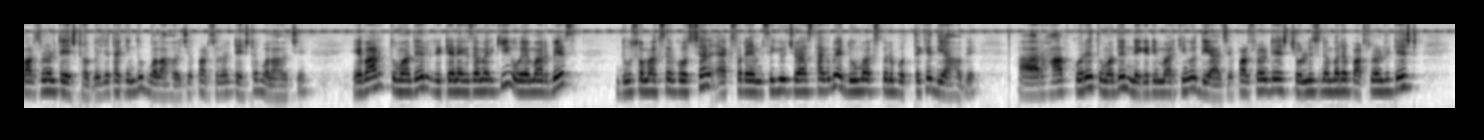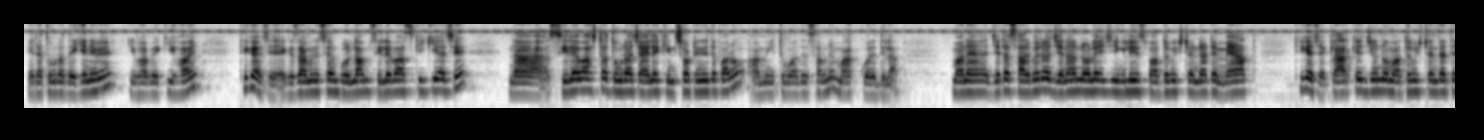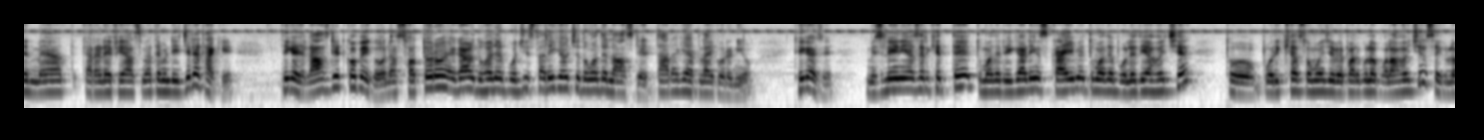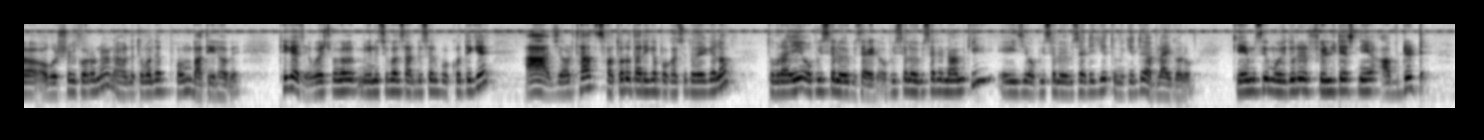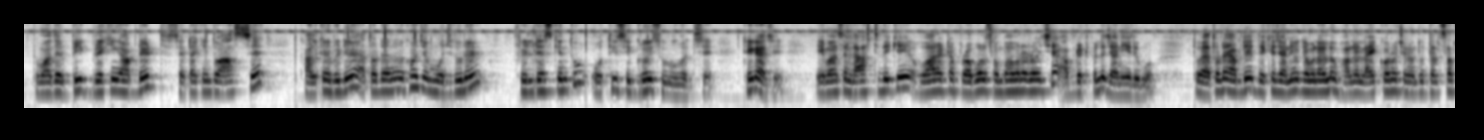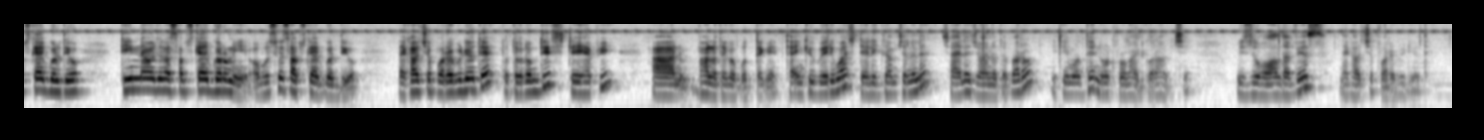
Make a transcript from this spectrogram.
পার্সোনাল টেস্ট হবে, যেটা কিন্তু বলা হয়েছে পার্সোনাল টেস্টে বলা হয়েছে। এবার তোমাদের রিটার্ন এক্সামের কি ওএমআর বেস দুশো মার্কসের কোশ্চেন একশোটা এমসিকিউ চয়েস থাকবে, দু মার্কস করে প্রত্যেকে দেওয়া হবে। আর হাফ করে তোমাদের নেগেটিভ মার্কিংও দেওয়া আছে। পার্সোনাল টেস্ট চল্লিশ নম্বরের পার্সোনালিটি টেস্ট এটা তোমরা দেখে নেবে কীভাবে কি হয়। ঠিক আছে? এক্সামিনেশন বললাম সিলেবাস কী কী আছে? না সিলেবাসটা তোমরা চাইলে স্ক্রিনশট নিতে পারো, আমি তোমাদের সামনে মার্ক করে দিলাম। মানে যেটা সার্ভের জেনারেল নলেজ ইংলিশ মাধ্যমিক স্ট্যান্ডার্ডে ম্যাথ ঠিক আছে? ক্লার্কের জন্য মাধ্যমিক স্ট্যান্ডার্ডের ম্যাথ কারেন্ট অ্যাফেয়ার্স ম্যাথামেটিক্স যেটা থাকে, ঠিক আছে? লাস্ট ডেট কবে গো? না, সতেরো এগারো দু হাজার পঁচিশ তারিখে হচ্ছে তোমাদের লাস্ট ডেট তার আগে অ্যাপ্লাই করে নিও, ঠিক আছে? মিসলেনিয়াসের ক্ষেত্রে তোমাদের রিগার্ডিং স্ক্রাইবে তোমাদের বলে দেওয়া হয়েছে তো পরীক্ষার সময় যে ব্যাপারগুলো বলা হয়েছে, সেগুলো অবশ্যই করো না, নাহলে তোমাদের ফর্ম বাতিল হবে। ঠিক আছে? ওয়েস্ট বেঙ্গল মিউনিসিপ্যাল সার্ভিসের পক্ষ থেকে আজ, অর্থাৎ সতেরো তারিখে প্রকাশিত হয়ে গেল তোমরা এই অফিসিয়াল ওয়েবসাইট অফিসিয়াল ওয়েবসাইটের নাম কি? এই যে অফিসিয়াল ওয়েবসাইটে গিয়ে তুমি কিন্তু অ্যাপ্লাই করো। কেএমসি মজদুরের ফিল্ড টেস্ট নিয়ে আপডেট তোমাদের বিগ ব্রেকিং আপডেট সেটা কিন্তু আসছে। কালকের ভিডিও এতটা দেখো যে মজদুরের ফিল্ড টেস্ট কিন্তু অতি শীঘ্রই শুরু হচ্ছে। ঠিক আছে? এই মাসের লাস্ট দিকে হওয়ার একটা প্রবল সম্ভাবনা রয়েছে আপডেট পেলে জানিয়ে দেবো। তো এতটাই আপডেট দেখে জানিও কেমন লাগল, ভালো লাইক করো চ্যানেল তাহলে সাবস্ক্রাইব করে দিও। টিন নাও যারা সাবস্ক্রাইব করো নি অবশ্যই সাবস্ক্রাইব করে দিও। দেখা হচ্ছে পরের ভিডিওতে, ততক্ষণ অবধি স্টে হ্যাপি আর ভালো থেকো প্রত্যেকে। Thank you very much Telegram চ্যানেলে চাইলে জয়েন হতে পারো। ইতিমধ্যে নোট প্রোভাইড করা হচ্ছে। Wish you all the best দেখা হচ্ছে পরের ভিডিওতে।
